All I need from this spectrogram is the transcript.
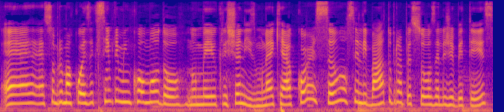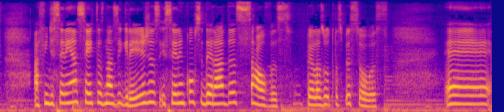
é, é, sobre uma coisa que sempre me incomodou no meio cristianismo, né? Que é a coerção ao celibato para pessoas LGBTs, a fim de serem aceitas nas igrejas e serem consideradas salvas pelas outras pessoas. É,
